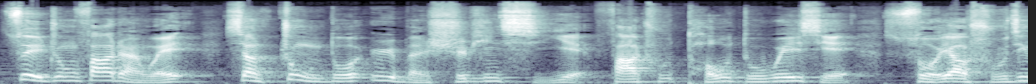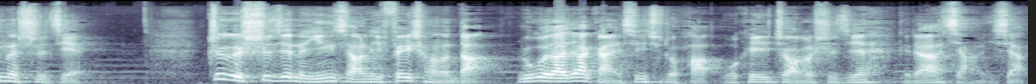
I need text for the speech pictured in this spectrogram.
最终发展为向众多日本食品企业发出投毒威胁、索要赎金的事件。这个事件的影响力非常的大，如果大家感兴趣的话，我可以找个时间给大家讲一下。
